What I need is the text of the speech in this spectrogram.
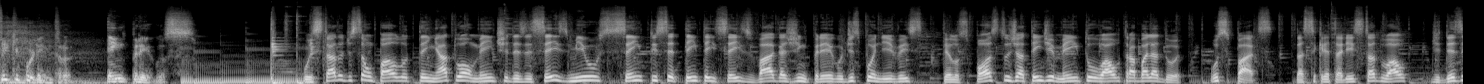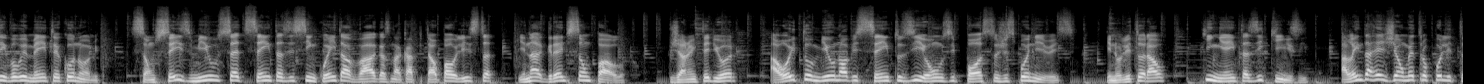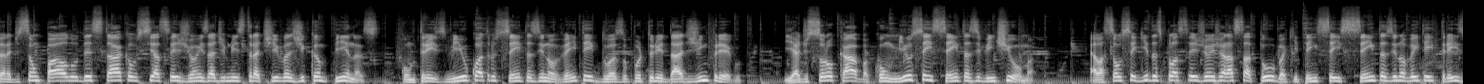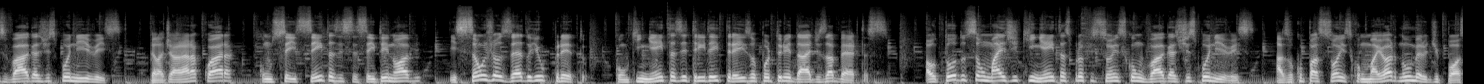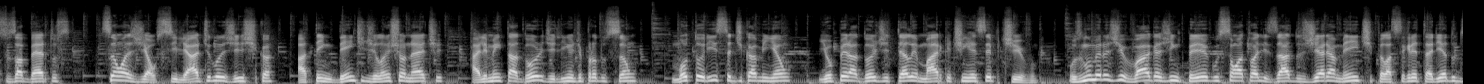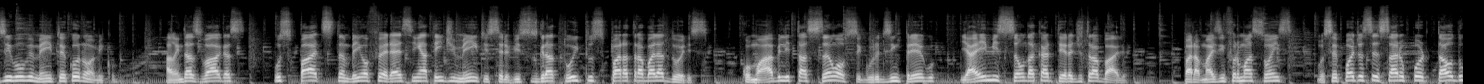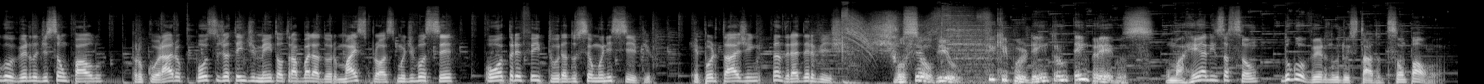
Fique por dentro. Empregos. O estado de São Paulo tem atualmente 16.176 vagas de emprego disponíveis pelos postos de atendimento ao trabalhador, os PARs, da Secretaria Estadual de Desenvolvimento Econômico. São 6.750 vagas na capital paulista e na Grande São Paulo. Já no interior, há 8.911 postos disponíveis, e no litoral, 515. Além da região metropolitana de São Paulo, destacam-se as regiões administrativas de Campinas, com 3.492 oportunidades de emprego, e a de Sorocaba, com 1.621. Elas são seguidas pelas regiões de Araçatuba, que tem 693 vagas disponíveis, pela de Araraquara, com 669, e São José do Rio Preto, com 533 oportunidades abertas. Ao todo, são mais de 500 profissões com vagas disponíveis. As ocupações com maior número de postos abertos são as de auxiliar de logística, atendente de lanchonete, alimentador de linha de produção, motorista de caminhão e operador de telemarketing receptivo. Os números de vagas de emprego são atualizados diariamente pela Secretaria do Desenvolvimento Econômico. Além das vagas, os PATs também oferecem atendimento e serviços gratuitos para trabalhadores como a habilitação ao seguro-desemprego e a emissão da carteira de trabalho. Para mais informações, você pode acessar o portal do Governo de São Paulo, procurar o posto de atendimento ao trabalhador mais próximo de você ou a prefeitura do seu município. Reportagem André Dervish. Você ouviu Fique por Dentro Empregos, uma realização do Governo do Estado de São Paulo.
